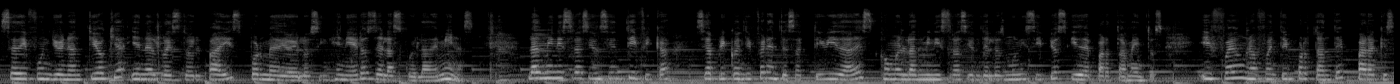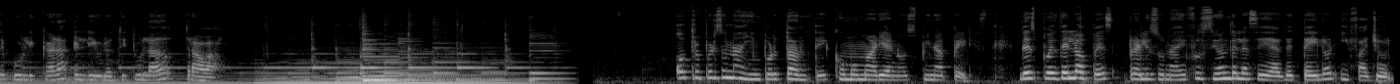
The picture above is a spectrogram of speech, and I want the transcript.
se difundió en Antioquia y en el resto del país por medio de los ingenieros de la Escuela de Minas. La administración científica se aplicó en diferentes actividades como en la administración de los municipios y departamentos y fue una fuente importante para que se publicara el libro titulado Trabajo. Otro personaje importante como Mariano Espina Pérez. Después de López, realizó una difusión de las ideas de Taylor y Fayol,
